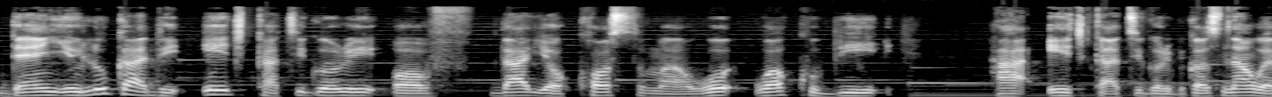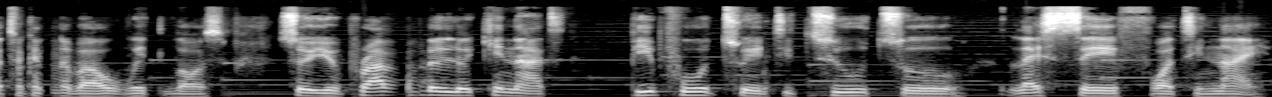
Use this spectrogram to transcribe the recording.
Then you look at the age category of that your customer. What what could be her age category because now we're talking about weight loss. So you're probably looking at people 22 to let's say 49,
